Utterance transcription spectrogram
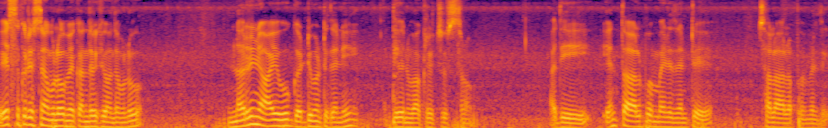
యేసుకృష్ణంలో మీకు అందరికీ వందములు. నరిని ఆయువు గడ్డి వంటిదని దేవుని వాక్యం చూస్తున్నాం. అది ఎంత అల్పమైనదంటే చాలా అల్పమైనది.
